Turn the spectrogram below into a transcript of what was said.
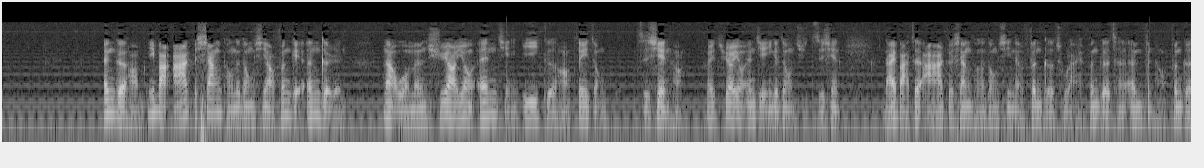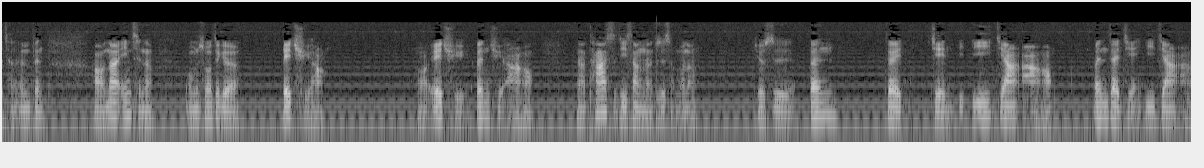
n 个哈，你把 r 个相同的东西啊分给 n 个人，那我们需要用 n 减一个哈这一种直线哈，所以需要用 n 减一个这种直线来把这 r 个相同的东西呢分隔出来，分隔成 n 份哈，分隔成 n 份。好，那因此呢，我们说这个 h 哈，哦 h n 取 r 哈，那它实际上呢就是什么呢？就是 n 再减一加 r 哈，n 再减一加 r。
